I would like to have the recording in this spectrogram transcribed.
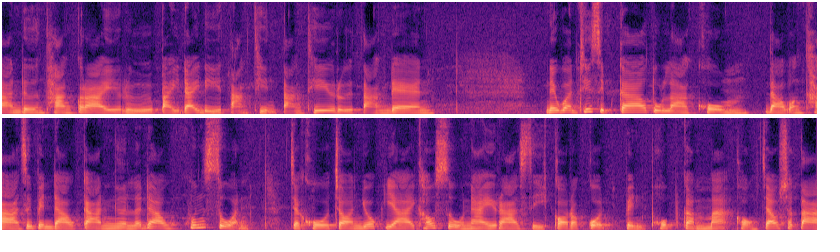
การเดินทางไกลหรือไปได้ดีต่างถิ่นต่างที่หรือต่างแดน ในวันที่ 19 ตุลาคมดาวอังคารซึ่งเป็นดาวการเงินและดาวหุ้นส่วน จะโคจรยกย้ายเข้าสู่ในราศีกรกฎเป็นภพกรรมะของเจ้าชะตา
